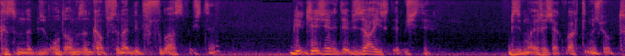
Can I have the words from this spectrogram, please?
kısımda bizim odamızın kapısına bir pusula asmıştı. Bir geceni de bize ayır demişti. Bizim ayıracak vaktimiz yoktu.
